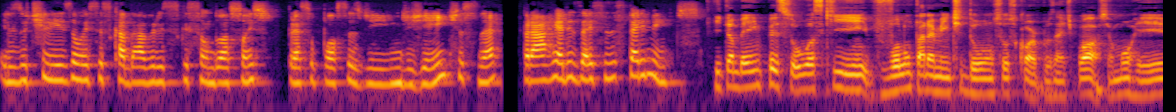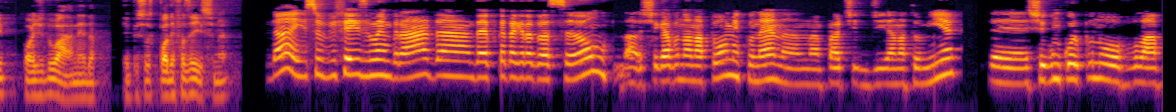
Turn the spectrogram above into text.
eles utilizam esses cadáveres que são doações pressupostas de indigentes, né? Para realizar esses experimentos. E também pessoas que voluntariamente doam seus corpos, né? Tipo, ó, se eu morrer, pode doar, né? Tem pessoas que podem fazer isso, né? Não, isso me fez lembrar da, da época da graduação. Chegava no anatômico, né? Na, na parte de anatomia. É, chega um corpo novo lá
